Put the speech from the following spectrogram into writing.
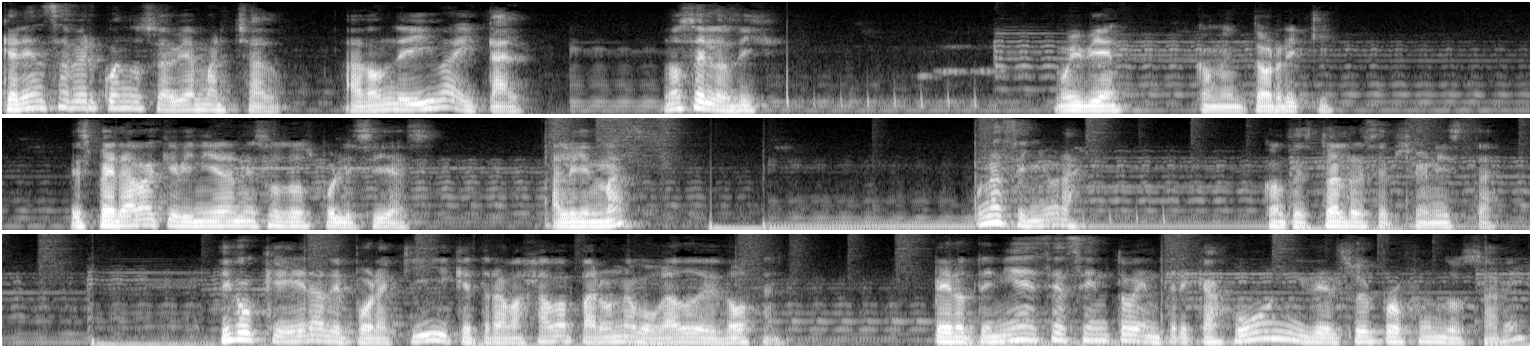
Querían saber cuándo se había marchado, a dónde iba y tal. No se los dije. Muy bien, comentó Ricky. Esperaba que vinieran esos dos policías. ¿Alguien más? Una señora, contestó el recepcionista. Dijo que era de por aquí y que trabajaba para un abogado de Dothan, pero tenía ese acento entre cajón y del sur profundo, ¿sabe?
